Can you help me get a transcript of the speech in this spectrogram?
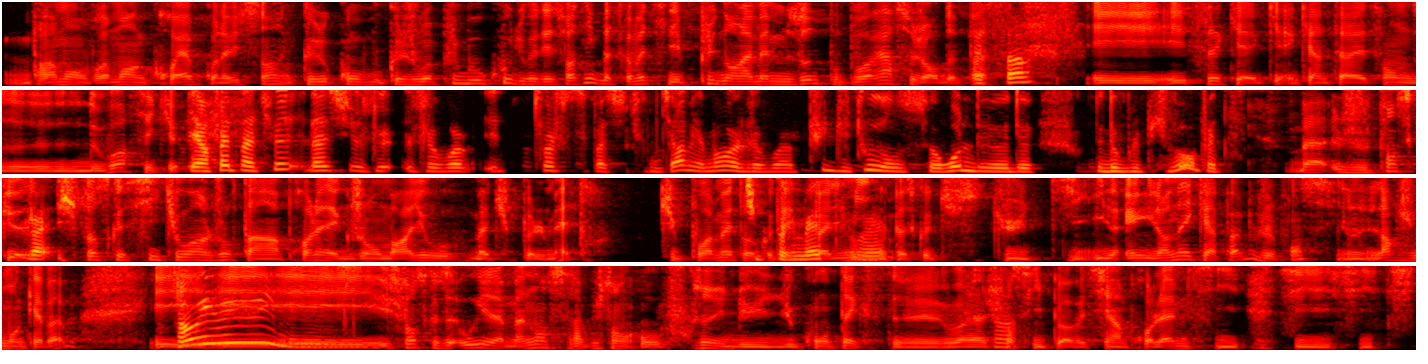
vraiment, vraiment incroyable qu'on a vu que, que, je vois plus beaucoup du côté Sporting parce qu'en fait, il est plus dans la même zone pour pouvoir faire ce genre de passe. Et, et c'est ça qui est, intéressant de, de voir, c'est que. Et en fait, Mathieu, là, je, je, vois, toi, je sais pas si tu me diras, mais moi, je le vois plus du tout dans ce rôle de, de, double pivot, en fait. Bah, je pense que, je pense que si tu vois un jour, tu as un problème avec Jean Mario, bah, tu peux le mettre tu pourrais mettre au côté de Palmy parce que tu, il, en est capable, je pense, il est largement capable. Et, ah et, je pense que ça, oui, là maintenant, ce sera plus en, fonction du, contexte. Euh, voilà, je pense qu'il peut avoir aussi un problème si, si, si, si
